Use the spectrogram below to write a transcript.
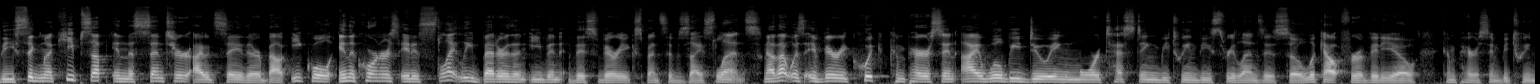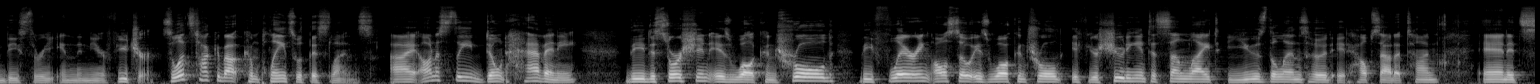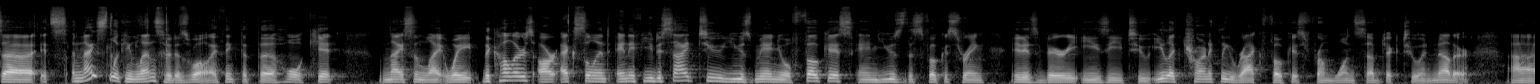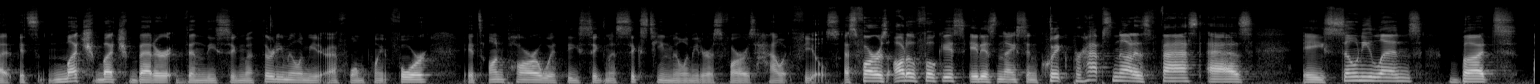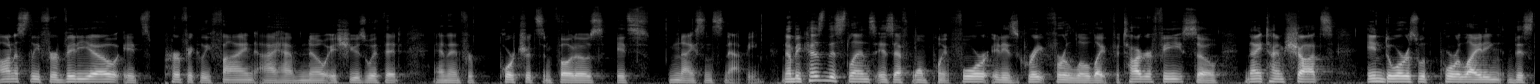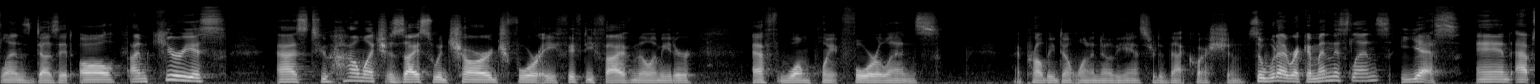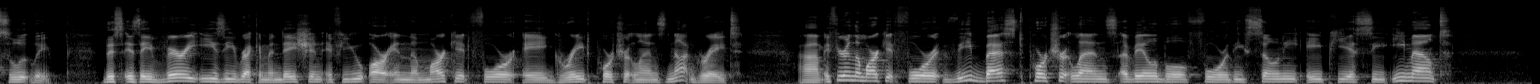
the Sigma keeps up in the center, I would say they're about equal. In the corners, it is slightly better than even this very expensive Zeiss lens. Now that was a very quick comparison. I will be doing more testing between these three lenses, so look out for a video comparison between these three in the near future. So let's talk about complaints with this lens. I honestly don't have any. The distortion is well controlled. The flaring also is well controlled. If you're shooting into sunlight, use the lens hood. It helps out a ton. And it's, uh, it's a nice looking lens hood as well. I think that the whole kit nice and lightweight. The colors are excellent, and if you decide to use manual focus and use this focus ring, it is very easy to electronically rack focus from one subject to another. Uh, it's much, much better than the Sigma 30mm f1.4. It's on par with the Sigma 16mm as far as how it feels. As far as autofocus, it is nice and quick, perhaps not as fast as a Sony lens, but honestly for video, it's perfectly fine. I have no issues with it. And then for portraits and photos, it's nice and snappy. Now because this lens is f1.4, it is great for low light photography. So nighttime shots, indoors with poor lighting, this lens does it all. I'm curious as to how much Zeiss would charge for a 55 millimeter f1.4 lens. I probably don't want to know the answer to that question. So would I recommend this lens? Yes, and absolutely. This is a very easy recommendation if you are in the market for a great portrait lens, not great, um, if you're in the market for the best portrait lens available for the Sony APS-C E-mount,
